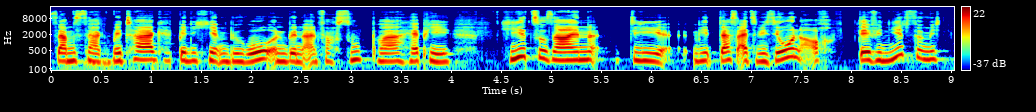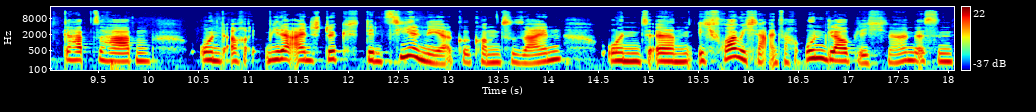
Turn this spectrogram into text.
Samstagmittag bin ich hier im Büro und bin einfach super happy, hier zu sein, die das als Vision auch definiert für mich gehabt zu haben und auch wieder ein Stück dem Ziel näher gekommen zu sein. Und ähm, ich freue mich da einfach unglaublich. Ne? Das sind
